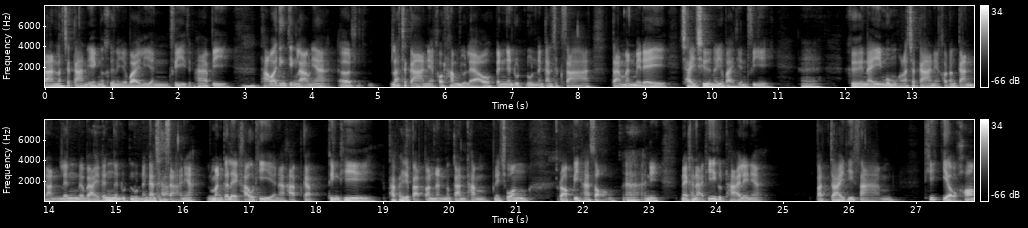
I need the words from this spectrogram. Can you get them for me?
ด้านราชการเองก็คือนโยบายเรียนฟรี 15 ปี ถามว่าจริง ๆ แล้วเนี่ยเออราชการเนี่ยเขาทำอยู่แล้วเป็นเงินอุดหนุนด้านการศึกษา แต่มันไม่ได้ใช้ชื่อนโยบายเรียนฟรีเออคือในมุมของราชการเนี่ยเขาต้องการดันเรื่องนโยบายเรื่องเงินอุดหนุนด้านการศึกษาเนี่ยมันก็เลยเข้าทีอะนะครับกับสิ่งที่ พรรคประชาธิปัตย์ตอนนั้นต้องการทำในช่วงรอบปี52อ่าอันนี้ ในขณะที่สุดท้ายเลยเนี่ย ปัจจัยที่สามที่เกี่ยวข้อง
